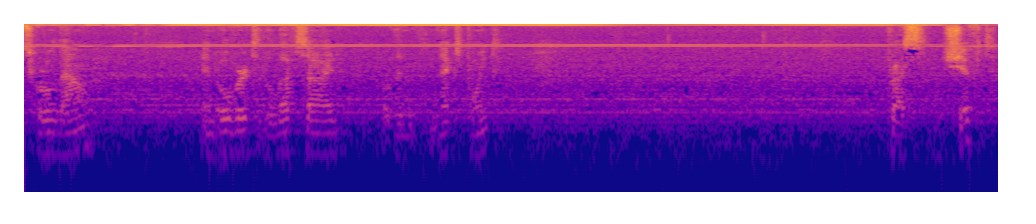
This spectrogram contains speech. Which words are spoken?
Scroll down and over to the left side of the next point. Press Shift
